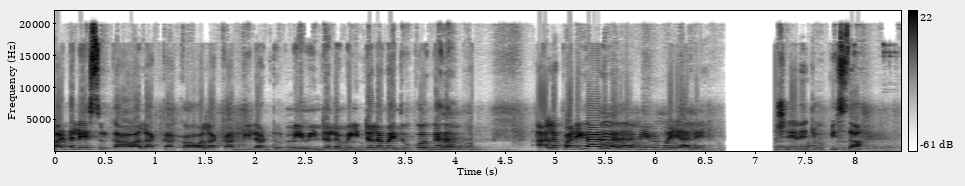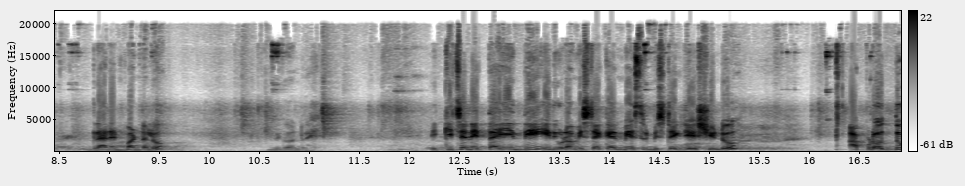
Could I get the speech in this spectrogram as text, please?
బండలు వేస్తారు కావాలక్క కావాలక్క అని వీళ్ళు అంటారు మేము ఇంట్లో ఇంట్లో అయితే ఊకోం కదా. అలా పని కాదు కదా మేమే మొయ్యాలి నేను చూపిస్తా. గ్రానైట్ బండలు. ఇదిగోండి ఈ కిచెన్ ఎత్తు అయ్యింది ఇది కూడా మిస్టేక్ అయింది. మేస్త్రి మిస్టేక్ చేసిండు. అప్పుడు వద్దు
